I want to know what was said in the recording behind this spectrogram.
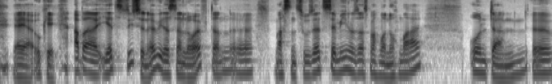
Ja, ja, okay. Aber jetzt siehst du, ne, wie das dann läuft. Dann äh, machst du einen Zusatztermin und sagst, machen wir nochmal. Und dann, äh,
